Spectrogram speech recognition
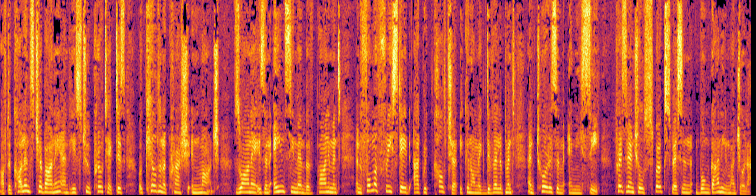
after Collins Chabane and his two protectors were killed in a crash in March. Zwane is an ANC Member of Parliament and former Free State Agriculture, Economic Development and Tourism MEC. Presidential spokesperson Bongani Majola.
